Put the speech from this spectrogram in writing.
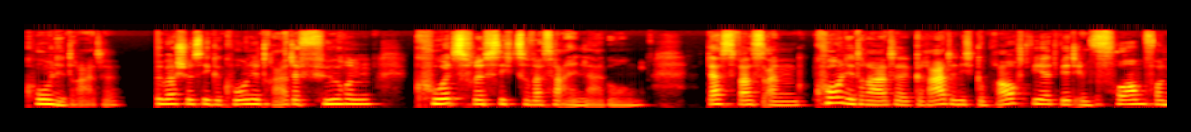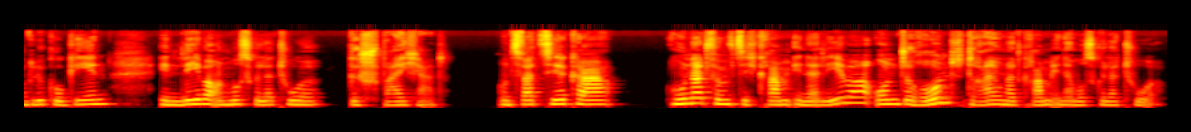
Kohlenhydrate. Überschüssige Kohlenhydrate führen kurzfristig zu Wassereinlagerungen. Das, was an Kohlenhydrate gerade nicht gebraucht wird, wird in Form von Glykogen in Leber und Muskulatur gespeichert. Und zwar circa 150 Gramm in der Leber und rund 300 Gramm in der Muskulatur.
